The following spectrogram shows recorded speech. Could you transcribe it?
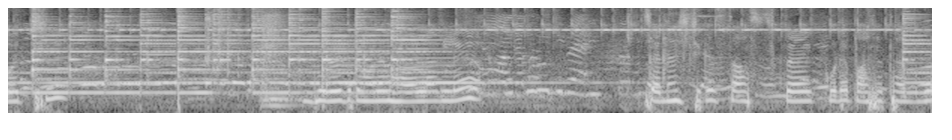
করছি। ভিডিওটি তোমাদের ভালো লাগলে চ্যানেলটিকে সাবস্ক্রাইব করে পাশে থাকবে।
